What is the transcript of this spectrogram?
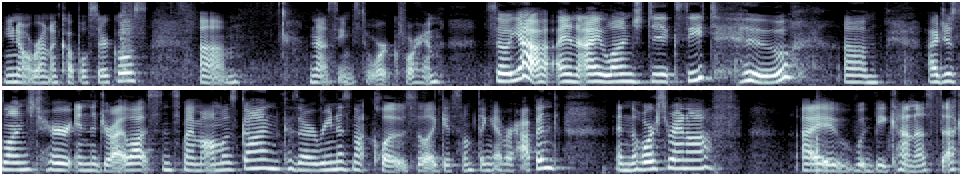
you know, run a couple circles. Um, and that seems to work for him. So yeah, and I lunged Dixie too. Um, I just lunged her in the dry lot since my mom was gone because our arena's not closed. So like if something ever happened and the horse ran off, I would be kind of stuck.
